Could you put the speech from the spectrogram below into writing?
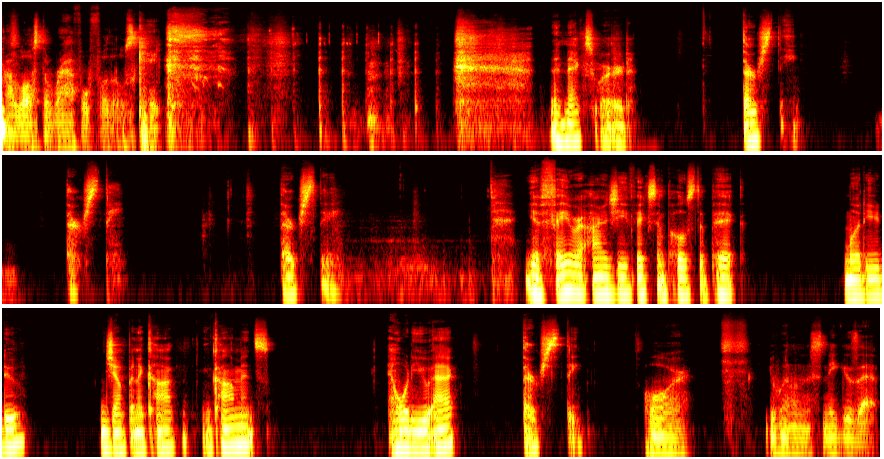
I lost the raffle for those kicks. the next word thirsty. Thirsty. Thirsty. Your favorite IG fix and post a pic. What do you do? Jump in the com- comments. And what do you act? Thirsty. Or you went on the sneakers app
